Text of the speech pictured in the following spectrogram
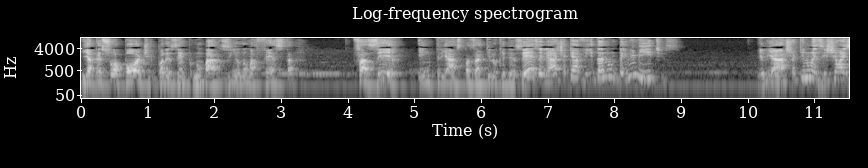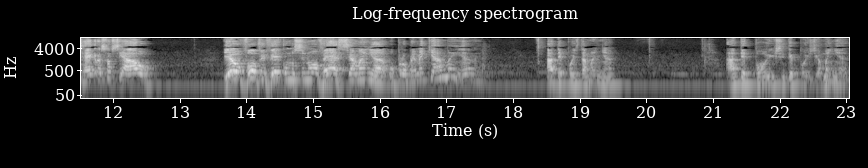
e a pessoa pode, por exemplo, num barzinho, numa festa, fazer, entre aspas, aquilo que deseja, ele acha que a vida não tem limites. Ele acha que não existe mais regra social. Eu vou viver como se não houvesse amanhã. O problema é que é amanhã, né? Há depois da manhã. Há depois e depois de amanhã.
